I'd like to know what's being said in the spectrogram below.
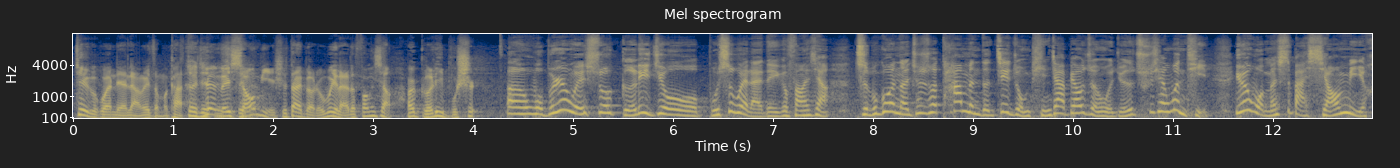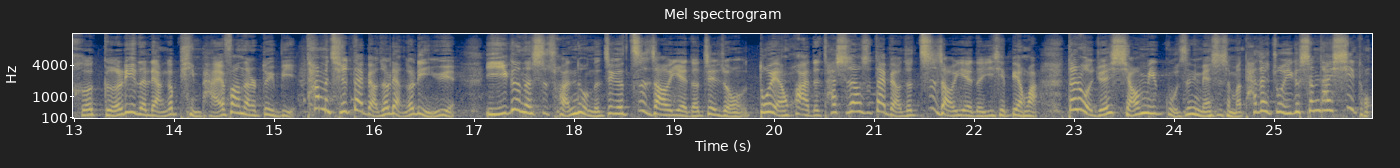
这个观点两位怎么看？对对对认为小米是代表着未来的方向，而格力不是。呃，我不认为说格力就不是未来的一个方向，只不过呢，就是说他们的这种评价标准，我觉得出现问题，因为我们是把小米和格力的两个品牌放在那儿对比，他们其实代表着两个领域，一个呢是传统的这个制造业的这种多元化的，它实际上是代表着制造业的一些变化，但是我觉得小米骨子里面是什么？它在做一个生态系统。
